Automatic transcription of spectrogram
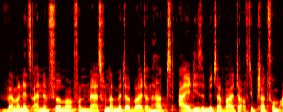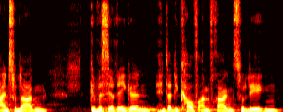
wenn man jetzt eine Firma von mehr als 100 Mitarbeitern hat, all diese Mitarbeiter auf die Plattform einzuladen, gewisse Regeln hinter die Kaufanfragen zu legen,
